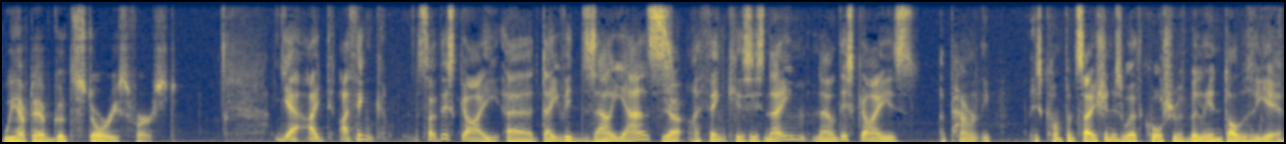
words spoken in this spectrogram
we have to have good stories first. Yeah, I I think so. This guy, uh, David Zaslav, Yeah. I think is his name. Now, this guy is apparently his compensation is worth a quarter of a billion dollars a year.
